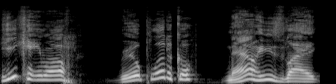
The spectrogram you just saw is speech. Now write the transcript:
he came off real political. Now he's like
